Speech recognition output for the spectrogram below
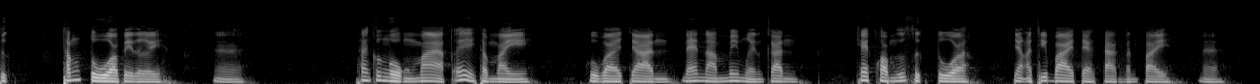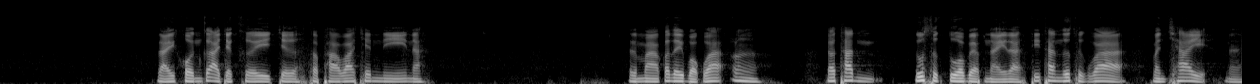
สึกทั้งตัวไปเลยนะท่านก็งงมาก เอ้ยทำไม รูบาอาจารย์แนะนำไม่เหมือนกัน แค่ความรู้สึกตัวยังอธิบายแตกต่างกันไปนะหลายคนก็อาจจะเคยเจอสภาวะเช่นนี้นะแต่มาก็เลยบอกว่า เออ แล้วท่านรู้สึกตัวแบบไหนล่ะ ที่ท่านรู้สึกว่ามันใช่นะ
